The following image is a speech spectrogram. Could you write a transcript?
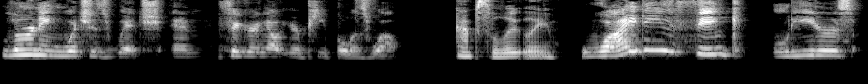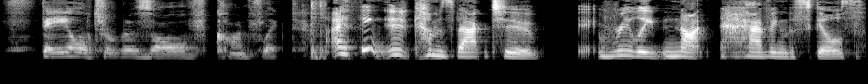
learning which is which and figuring out your people as well. Absolutely. Why do you think leaders fail to resolve conflict? I think it comes back to eh, really not having the skills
